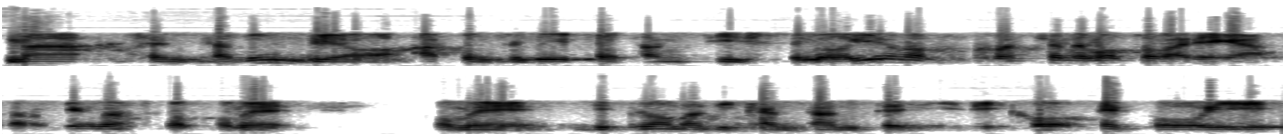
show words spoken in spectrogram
Ma senza dubbio ha contribuito tantissimo. Io ho una formazione molto variegata perché io nasco come, come diploma di cantante lirico e poi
